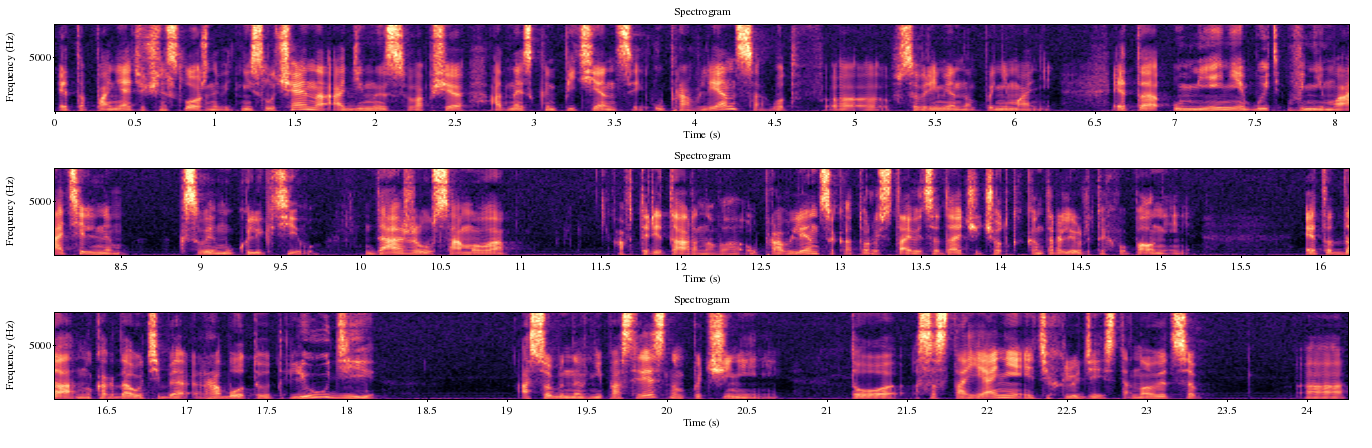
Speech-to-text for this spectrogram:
это понять очень сложно. Ведь не случайно один из вообще, одна из компетенций управленца, вот в, э, в современном понимании, это умение быть внимательным к своему коллективу. Даже у самого авторитарного управленца, который ставит задачи, четко контролирует их выполнение. Это да, но когда у тебя работают люди, особенно в непосредственном подчинении, то состояние этих людей становится, а,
